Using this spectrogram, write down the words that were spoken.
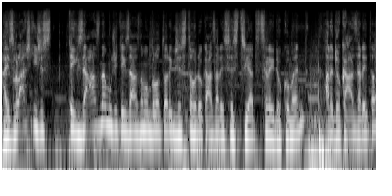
A je zvláštní, že z těch záznamů, že těch záznamů bylo tolik, že z toho dokázali sestříhat celý dokument, ale dokázali to.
